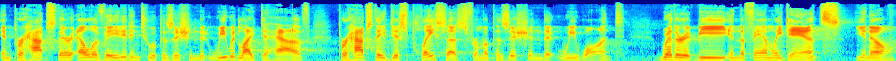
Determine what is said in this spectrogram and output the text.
and perhaps they're elevated into a position that we would like to have. Perhaps they displace us from a position that we want whether it be in the family dance, you know,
